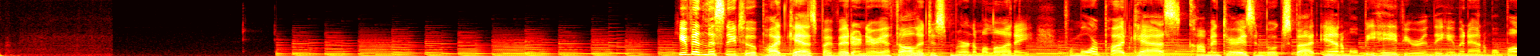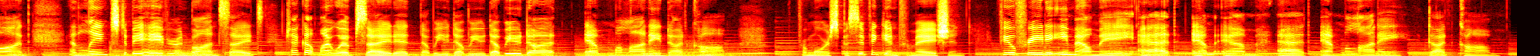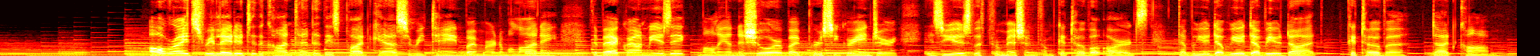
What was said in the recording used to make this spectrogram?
You've been listening to a podcast by veterinary ethologist Myrna Milani. For more podcasts, commentaries, and books about animal behavior and the human animal bond, and links to behavior and bond sites, check out my website at www.mmilani.com. For more specific information, feel free to email me at mm at mmilani.com. All rights related to the content of these podcasts are retained by Myrna Milani. The background music, Molly on the Shore by Percy Grainger, is used with permission from Catova Arts, www.catova.com.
